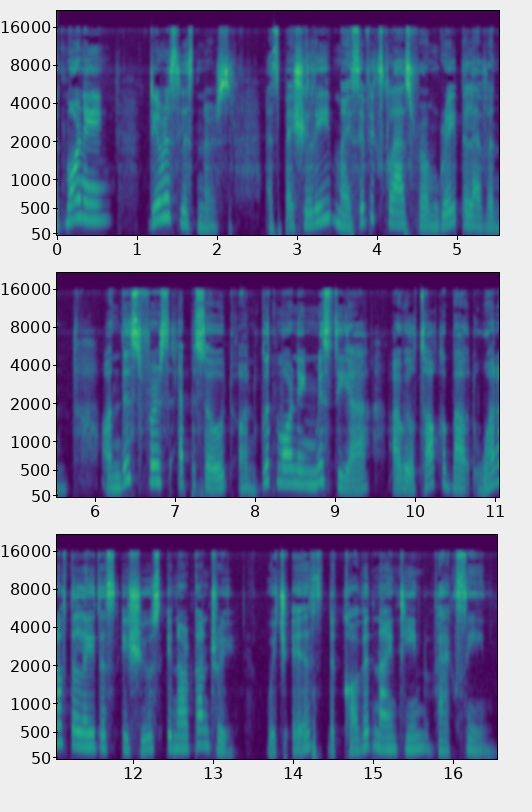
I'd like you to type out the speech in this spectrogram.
Good morning, dearest listeners, especially my civics class from grade 11. On this first episode on Good Morning Miss I will talk about one of the latest issues in our country, which is the COVID 19 vaccine.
